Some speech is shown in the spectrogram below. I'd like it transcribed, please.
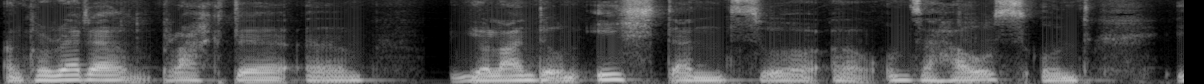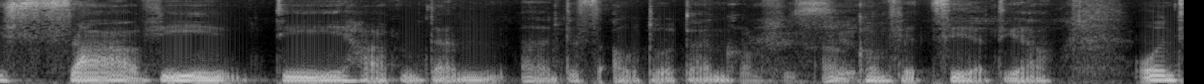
Uncle Redder brachte ähm, Jolande und ich dann zu äh, unser Haus und ich sah, wie die haben dann äh, das Auto dann konfisziert. Äh, konfisziert, ja. Und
